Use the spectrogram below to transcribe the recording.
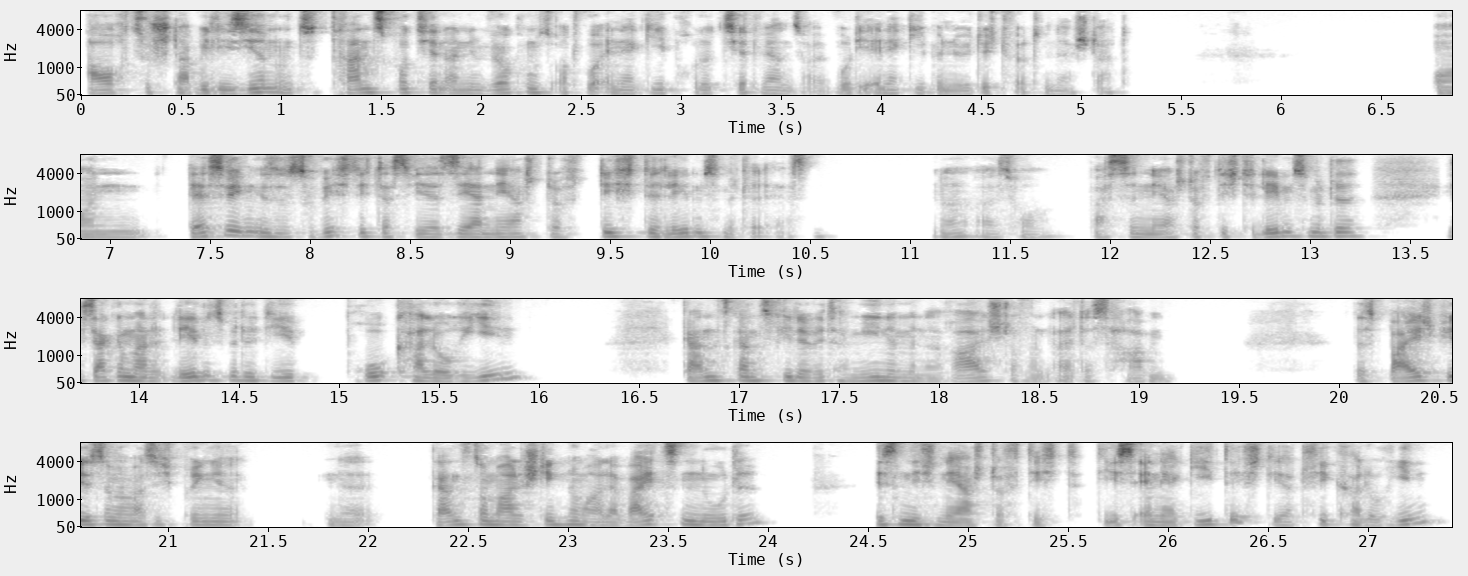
auch zu stabilisieren und zu transportieren an den Wirkungsort, wo Energie produziert werden soll, wo die Energie benötigt wird in der Stadt. Und deswegen ist es so wichtig, dass wir sehr nährstoffdichte Lebensmittel essen. Ne? Also, was sind nährstoffdichte Lebensmittel? Ich sage immer Lebensmittel, die pro Kalorien ganz, ganz viele Vitamine, Mineralstoffe und all das haben. Das Beispiel ist immer, was ich bringe, eine ganz normale, stinknormale Weizennudel ist nicht nährstoffdicht. Die ist energiedicht, die hat viel Kalorien,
